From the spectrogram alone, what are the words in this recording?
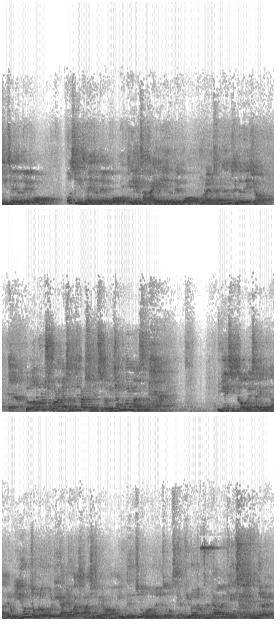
기사에도 되고, 버스 기사에도 되고, 여행사 가이드 해도 되고, 문화유산 해도 되죠. 그 업을 추구하면 선택할 수 있는 직업이 정말 많습니다. 이게 직업의 차이입니다. 여러분 이론적으로 업을 이해하려고 하지 마시고요. 이 느낌으로 느껴보세요. 이론적으로 설명하면 굉장히 힘들어요.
